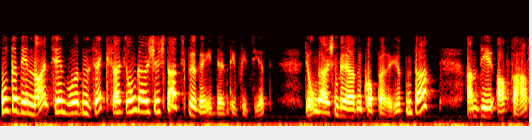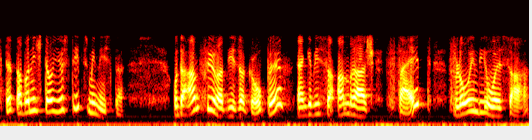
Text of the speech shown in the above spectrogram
Unter den 19 wurden sechs als ungarische Staatsbürger identifiziert. Die ungarischen Behörden kooperierten da, haben die auch verhaftet, aber nicht der Justizminister. Und der Anführer dieser Gruppe, ein gewisser Andras Veit, floh in die USA.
